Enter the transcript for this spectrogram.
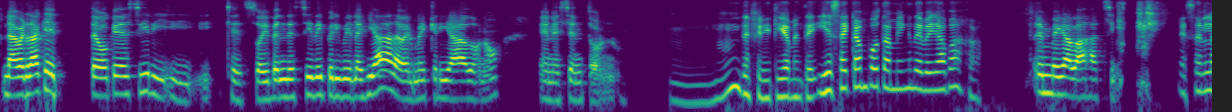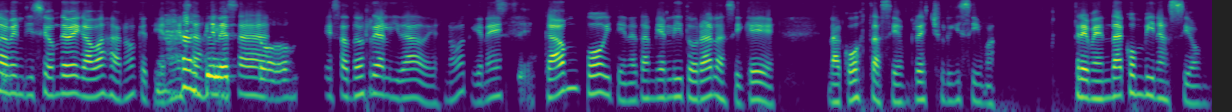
la verdad que tengo que decir y, que soy bendecida y privilegiada de haberme criado, ¿no? En ese entorno. definitivamente. ¿Y ese campo también de Vega Baja? En Vega Baja, sí. Esa es la bendición de Vega Baja, ¿no? Que tiene, esa, todo esas dos realidades, ¿no? Tiene campo y tiene también litoral, así que la costa siempre es chulísima. Tremenda combinación.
